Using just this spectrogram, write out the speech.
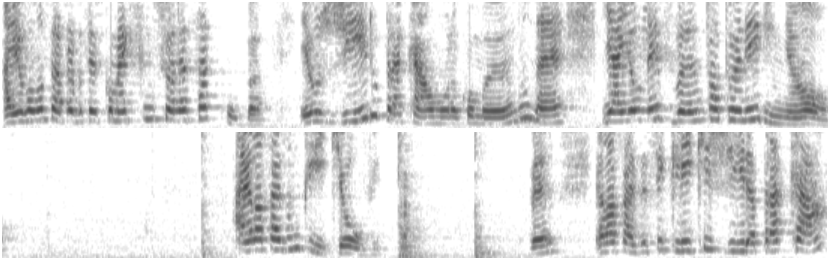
Aí eu vou mostrar pra vocês como é que funciona essa cuba. Eu giro pra cá o monocomando, né? E aí eu levanto a torneirinha, ó. Aí ela faz um clique, ouve? Vendo? Ela faz esse clique, gira pra cá,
